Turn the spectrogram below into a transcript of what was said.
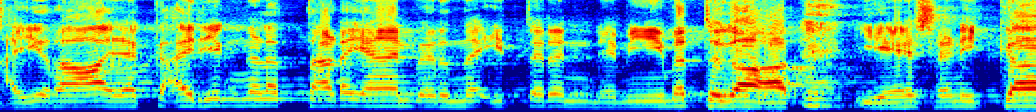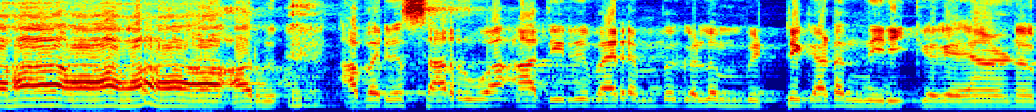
ഹൈറായ കാര്യങ്ങളെ തടയാൻ വരുന്ന ഇത്തരം നമീമത്തുകാർ ഏഷണിക്കാർ അവർ സർവ അതിരുവരമ്പുകളും വിട്ടുകടന്നിരിക്കുകയാണ്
